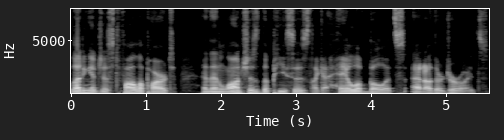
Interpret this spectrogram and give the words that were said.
letting it just fall apart, and then launches the pieces like a hail of bullets at other droids.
